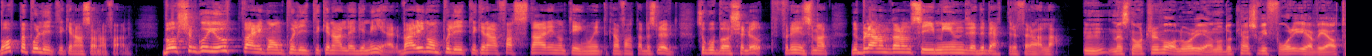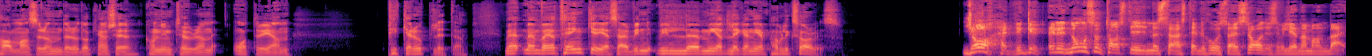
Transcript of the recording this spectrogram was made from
Bort med politikerna i sådana fall. Börsen går ju upp varje gång politikerna lägger ner. Varje gång politikerna fastnar i någonting och inte kan fatta beslut så går börsen upp. För det är som att nu blandar de sig mindre, det är bättre för alla. Mm, men snart är det valår igen och då kanske vi får eviga talmansrunder och då kanske konjunkturen återigen pickar upp lite. Men, men vad jag tänker är så här, vill, vill med lägga ner public service? Ja, herregud. Är det någon som tar strid med Sveriges Television, Sveriges Radio så är det Lena Malmberg.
